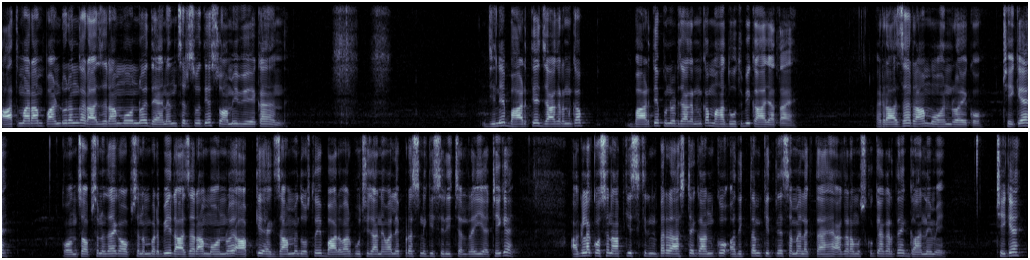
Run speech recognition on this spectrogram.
आत्माराम पांडुरंग, राजाराम मोहन रॉय, दयानंद सरस्वती या स्वामी विवेकानंद, जिन्हें भारतीय जागरण का भारतीय पुनर्जागरण का महादूत भी कहा जाता है। राजा राम मोहन रॉय को, ठीक है? कौन सा ऑप्शन हो जाएगा? Option number B Raja Ram Mohan Roy, आपके एग्ज़ाम में दोस्तों ये बार बार पूछे जाने वाले प्रश्न की सीरीज़ चल रही है, ठीक है? अगला क्वेश्चन आपकी स्क्रीन पर राष्ट्रीय गान को अधिकतम कितने समय लगता है? अगर हम उसको क्या करते हैं? गाने में, ठीक है?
